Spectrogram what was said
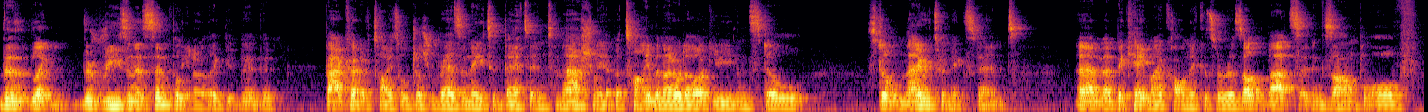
the like the reason is simple, you know, like the, the that kind of title just resonated better internationally at the time, and I would argue even still, still now to an extent, um, and became iconic as a result. That's an example of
